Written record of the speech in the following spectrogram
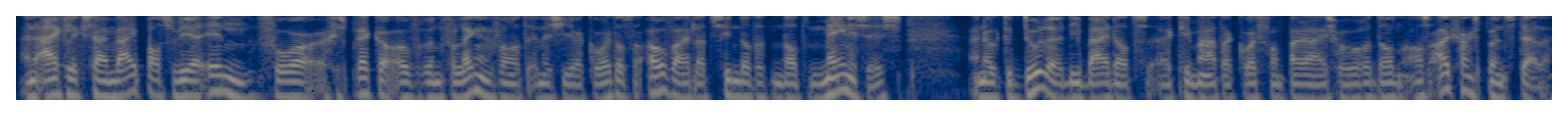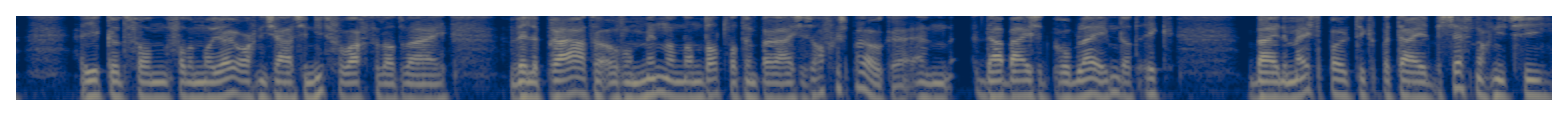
En eigenlijk zijn wij pas weer in voor gesprekken over een verlenging van het energieakkoord. Als de overheid laat zien dat het dat menens is. En ook de doelen die bij dat eh, klimaatakkoord van Parijs horen dan als uitgangspunt stellen. En je kunt van, van een milieuorganisatie niet verwachten dat wij willen praten over minder dan dat wat in Parijs is afgesproken. En daarbij is het probleem dat ik bij de meeste politieke partijen het besef nog niet zie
